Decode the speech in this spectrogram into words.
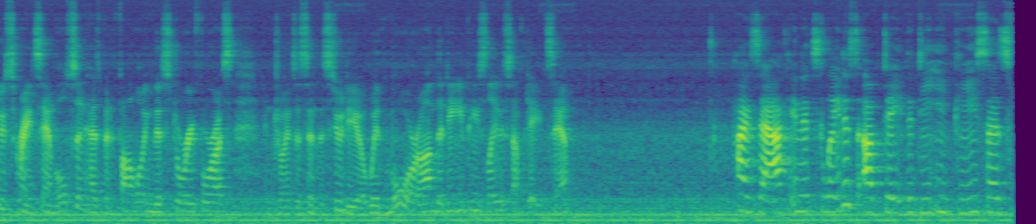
News 3 Sam Olson has been following this story for us and joins us in the studio with more on the DEP's latest update. Sam? Hi, Zach. In its latest update, the DEP says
